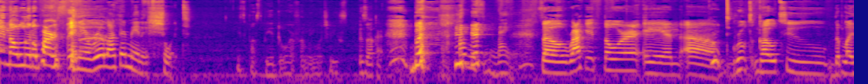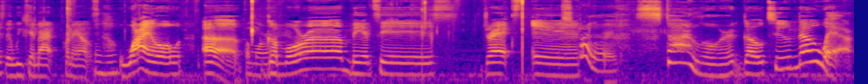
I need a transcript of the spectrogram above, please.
ain't no little person. and in real life, that man is short. He's supposed to be a dwarf for me. What you? It's okay. But I was mad. So Rocket, Thor, and um, Groot. go to the place that we cannot pronounce, while uh, Gamora. Gamora, Mantis, Drax, and Star Lord. Star Lord go to nowhere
